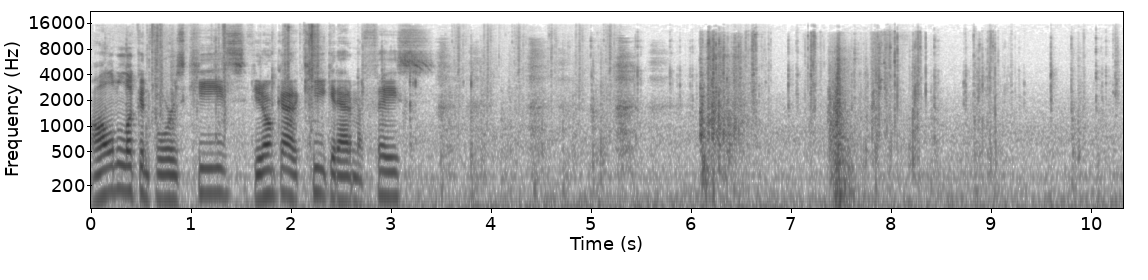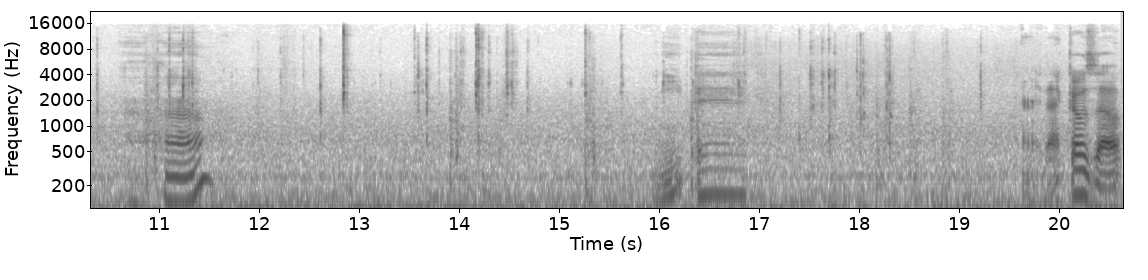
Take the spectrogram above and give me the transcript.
All I'm looking for is keys. If you don't got a key, get out of my face. Huh? Meat bag. Alright, that goes up.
